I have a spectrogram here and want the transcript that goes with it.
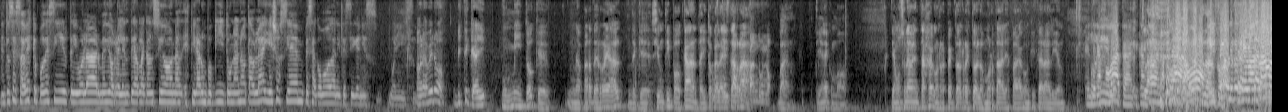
Entonces sabes que podés irte y volar, medio relentear la canción, estirar un poquito una nota, bla, y ellos siempre se acomodan y te siguen y es buenísimo. Ahora, Vero, viste que hay un mito que una parte real de que si un tipo canta y toca la Usted está guitarra, buscando uno. bueno, tiene como digamos una ventaja con respecto al resto de los mortales para conquistar a alguien. El de la fogata, que cantaba en la Claro. fogata. el feo que cual. se levantaba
